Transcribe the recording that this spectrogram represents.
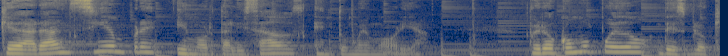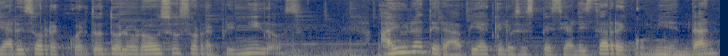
quedarán siempre inmortalizados en tu memoria. Pero ¿cómo puedo desbloquear esos recuerdos dolorosos o reprimidos? Hay una terapia que los especialistas recomiendan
